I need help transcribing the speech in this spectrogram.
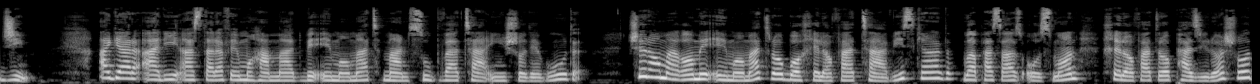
جیم اگر علی از طرف محمد به امامت منصوب و تعیین شده بود چرا مقام امامت را با خلافت تعویز کرد و پس از عثمان خلافت را پذیرا شد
